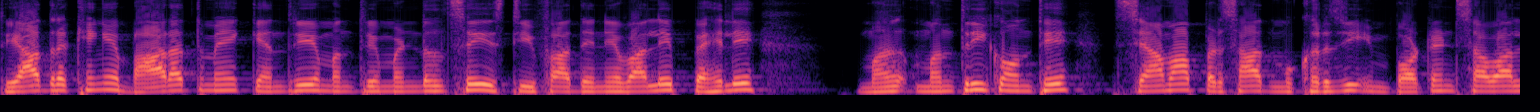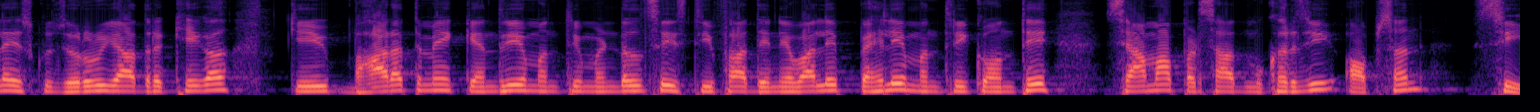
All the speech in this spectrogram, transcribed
तो याद रखेंगे, भारत में केंद्रीय मंत्रिमंडल से इस्तीफा देने वाले पहले मंत्री कौन थे? श्यामा प्रसाद मुखर्जी। इंपॉर्टेंट सवाल है, इसको ज़रूर याद रखिएगा कि भारत में केंद्रीय मंत्रिमंडल से इस्तीफा देने वाले पहले मंत्री कौन थे? श्यामा प्रसाद मुखर्जी। ऑप्शन सी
